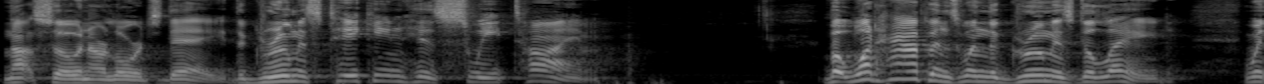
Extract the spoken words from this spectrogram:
Not so in our Lord's day. The groom is taking his sweet time. But what happens when the groom is delayed? When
